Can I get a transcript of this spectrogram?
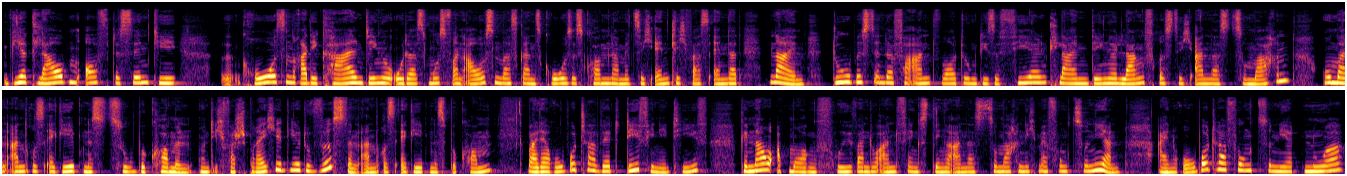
Wir glauben oft, es sind die großen radikalen Dinge oder es muss von außen was ganz Großes kommen, damit sich endlich was ändert. Nein, du bist in der Verantwortung, diese vielen kleinen Dinge langfristig anders zu machen, um ein anderes Ergebnis zu bekommen. Und ich verspreche dir, du wirst ein anderes Ergebnis bekommen, weil der Roboter wird definitiv genau ab morgen früh, wann du anfängst, Dinge anders zu machen, nicht mehr funktionieren. Ein Roboter funktioniert nur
